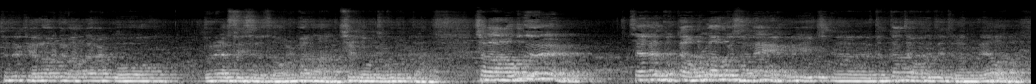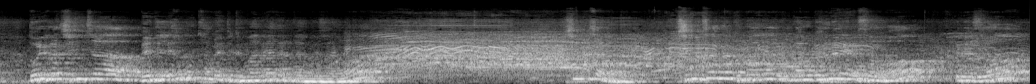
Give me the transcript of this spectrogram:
저도 이렇게 여러분들 만나 뵙고 노래할 수 있어서 얼마나 즐거운지 모릅니다. 자, 오늘 제가 아까 올라오기 전에 우리 어, 담당자분한테 들었는데요. 노래가 진짜 한곡하면 이제 그만해야 된다고 해서. 진짜로. 진짜로 그만해야 된다고 그래서, 그래서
